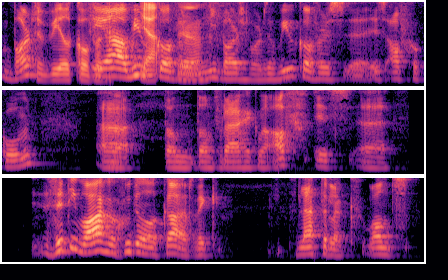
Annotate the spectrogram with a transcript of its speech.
Bar De wheelcover. Ja, wheelcover, Ja. niet bargeboard. De wheelcover is, eh, is afgekomen. Uh, Ja. dan, dan vraag ik me af, is, uh, zit die wagen goed in elkaar? Like, letterlijk. Want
